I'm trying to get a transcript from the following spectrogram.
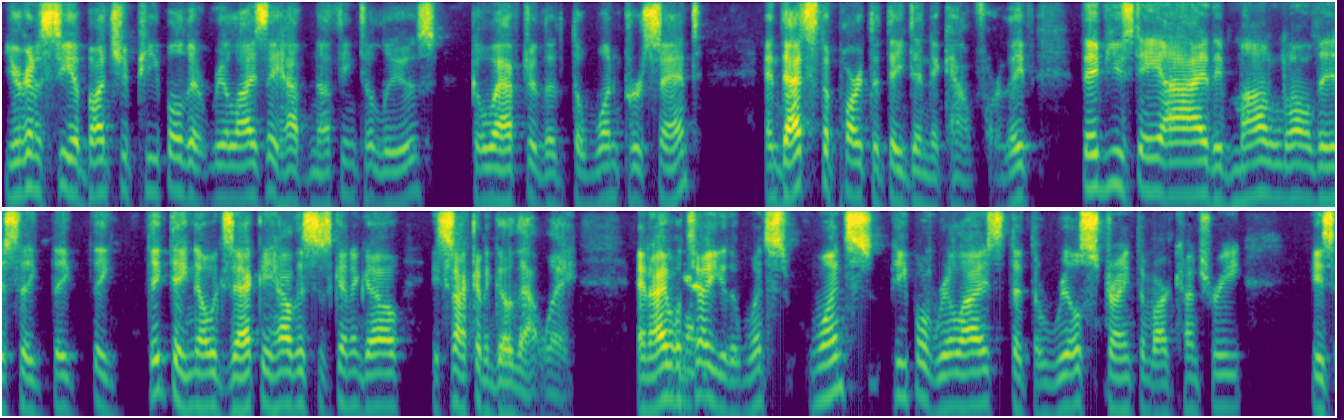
you're going to see a bunch of people that realize they have nothing to lose go after the the one percent, and that's the part that they didn't account for. They've they've used AI, they've modeled all this. They they they think they know exactly how this is going to go. It's not going to go that way. And I will Yeah. tell you that once once people realize that the real strength of our country is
